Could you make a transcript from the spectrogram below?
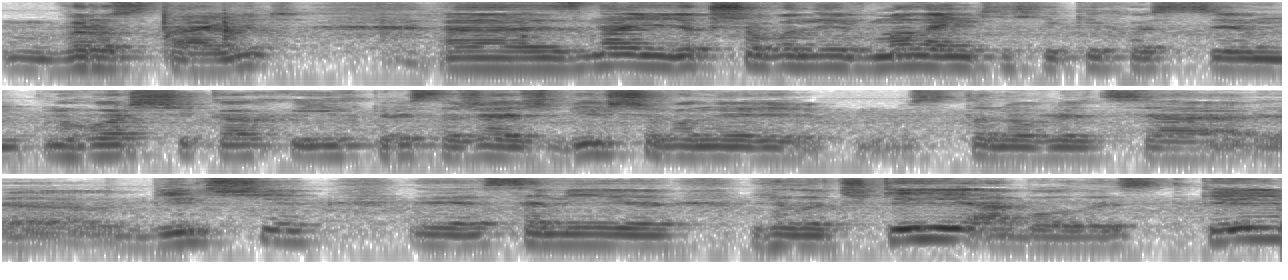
виростають. Е, Знаю, якщо вони в маленьких якихось ем, горщиках їх пересаджаєш більше, вони становляться е, більші. Е, Самі гілочки або листки.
